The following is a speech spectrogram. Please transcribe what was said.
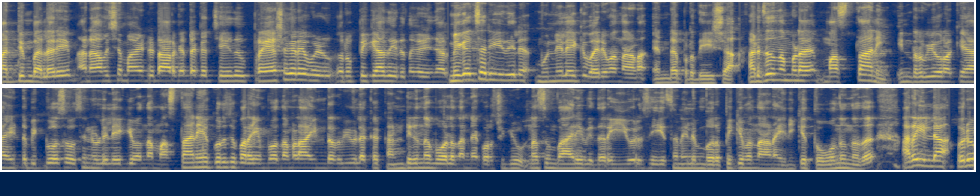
മറ്റും പലരെയും അനാവശ്യമായിട്ട് ടാർഗറ്റ് ഒക്കെ ചെയ്ത് പ്രേക്ഷകരെ ഉറപ്പിക്കാതെ ഇരുന്നു കഴിഞ്ഞാൽ മികച്ച രീതിയിൽ മുന്നിലേക്ക് വരുമെന്നാണ് എന്റെ പ്രതീക്ഷ. അടുത്തത് നമ്മുടെ മസ്താനി ഇന്റർവ്യൂർ ഒക്കെ ആയിട്ട് ബിഗ് ബോസ് ഹൗസിനുള്ളിലേക്ക് വന്ന മസ്താനിയെ കുറിച്ച് പറയുമ്പോൾ നമ്മൾ ആ ഇന്റർവ്യൂവിലൊക്കെ കണ്ടിരുന്ന പോലെ തന്നെ കുറച്ച് ക്യൂട്ട്നസും ഭാര്യ വിതറി ഈ ഒരു സീസണിലും വെറുപ്പിക്കുമെന്നാണ് എനിക്ക് തോന്നുന്നത്. അറിയില്ല ഒരു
